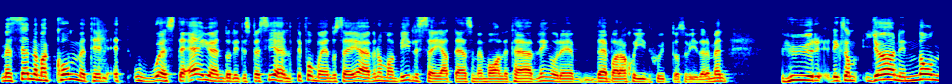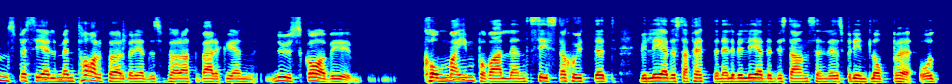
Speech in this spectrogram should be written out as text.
men sen när man kommer till ett OS, det är ju ändå lite speciellt, det får man ändå säga, även om man vill säga att det är som en vanlig tävling och det är, det är bara skidskytte och så vidare. Men hur, liksom, gör ni någon speciell mental förberedelse för att verkligen, nu ska vi komma in på vallen, sista skyttet, vi leder stafetten eller vi leder distansen eller sprintloppet och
